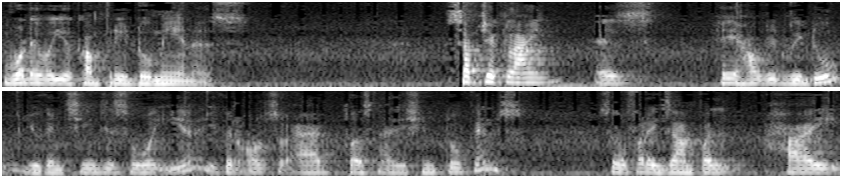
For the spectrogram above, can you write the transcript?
whatever your company domain is. Subject line is hey how did we do? You can change this over here. You can also add personalization tokens. So for example hi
